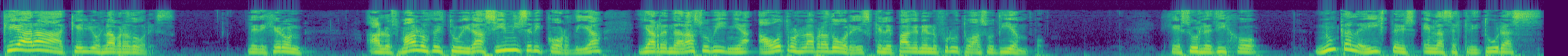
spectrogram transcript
¿qué hará a aquellos labradores? Le dijeron, a los malos destruirá sin misericordia y arrendará su viña a otros labradores que le paguen el fruto a su tiempo. Jesús les dijo, ¿nunca leísteis en las escrituras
